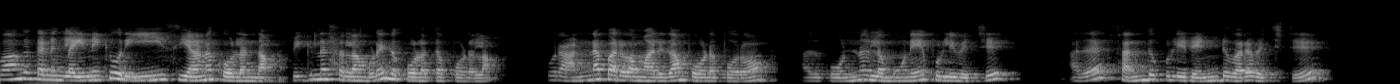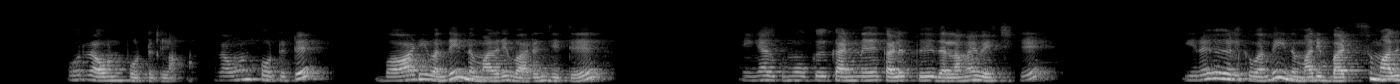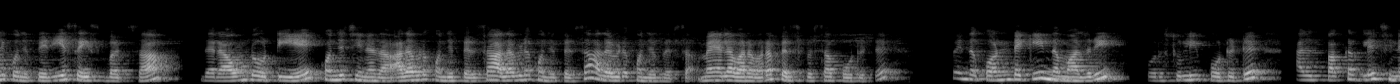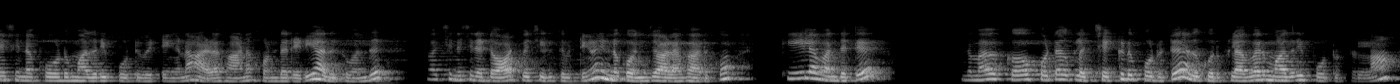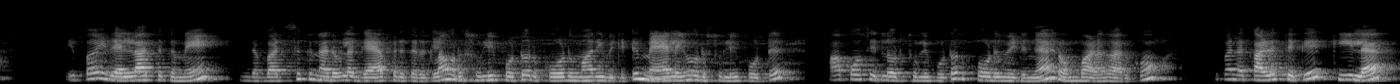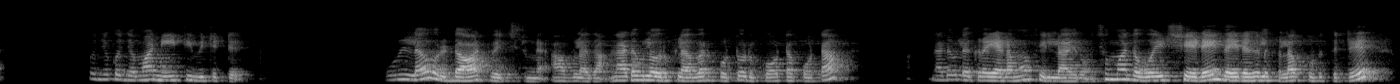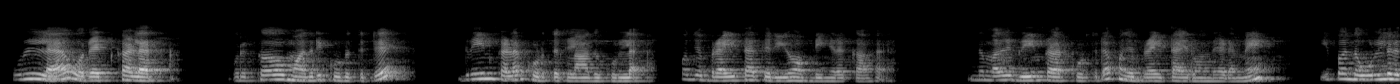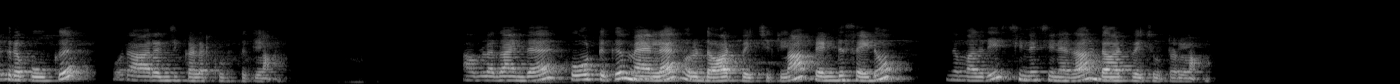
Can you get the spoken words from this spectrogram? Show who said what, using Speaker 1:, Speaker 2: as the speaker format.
Speaker 1: வாங்க கண்ணுங்களா இன்றைக்கி ஒரு ஈஸியான கோலம்தான். பிக்னஸ் எல்லாம் கூட இந்த கோலத்தை போடலாம். ஒரு அன்னப்பறவை மாதிரி தான் போட போகிறோம் அதுக்கு ஒன்றும் இல்லை மூணே புள்ளி வச்சு அதை சந்து புள்ளி ரெண்டு வரை வச்சுட்டு ஒரு ரவுண்ட் போட்டுக்கலாம். ரவுண்ட் போட்டுட்டு பாடி வந்து இந்த மாதிரி வரைஞ்சிட்டு நீங்கள் அதுக்கு மூக்கு கண் கழுத்து இதெல்லாமே வச்சுட்டு இறகுகளுக்கு வந்து இந்த மாதிரி பட்ஸ் மாதிரி கொஞ்சம் பெரிய சைஸ் பட்ஸாக இந்த ரவுண்ட் ஒட்டியே கொஞ்சம் சின்னதாக அதை விட கொஞ்சம் பெருசாக அதை விட கொஞ்சம் பெருசாக அதை விட கொஞ்சம் பெருசாக மேலே வர வர பெருசு பெருசாக போட்டுட்டு இப்போ இந்த கொண்டைக்கு இந்த மாதிரி ஒரு சுழி போட்டுட்டு அதுக்கு பக்கத்துலேயே சின்ன சின்ன கோடு மாதிரி போட்டு விட்டிங்கன்னா அழகான கொண்டை ரெடி. அதுக்கு வந்து சின்ன சின்ன டாட் வச்சு இழுத்து விட்டிங்கன்னா இன்னும் கொஞ்சம் அழகாக இருக்கும். கீழே வந்துட்டு இந்த மாதிரி கர்வ் போட்டு அதுக்குள்ளே செக்குடு போட்டுட்டு அதுக்கு ஒரு ஃப்ளவர் மாதிரி போட்டுட்டுடலாம் இப்போ இது எல்லாத்துக்குமே இந்த பட்ஸுக்கு நடுவில் கேப் இருக்கிறதுக்கெலாம் ஒரு சுழி போட்டு ஒரு கோடு மாதிரி விட்டுட்டு மேலேயும் ஒரு சுழி போட்டு ஆப்போசிட்டில் ஒரு சுழி போட்டு ஒரு கோடு விடுங்க. ரொம்ப அழகாக இருக்கும். இப்போ அந்த கழுத்துக்கு கீழே கொஞ்சம் கொஞ்சமாக நீட்டி விட்டுட்டு உள்ளே ஒரு டாட் வச்சுருங்க. அவ்வளோதான் நடுவில் ஒரு ஃப்ளவர் போட்டு ஒரு கோட்டை போட்டால் நடுவில் இருக்கிற இடமும் ஃபில் ஆயிரும். சும்மா இந்த ஒயிட் ஷேடே இந்த இறகுகளுக்கெல்லாம் கொடுத்துட்டு உள்ளே ஒரு ரெட் கலர் ஒரு கர்வ் மாதிரி கொடுத்துட்டு க்ரீன் கலர் கொடுத்துக்கலாம் அதுக்குள்ளே. கொஞ்சம் ப்ரைட்டாக தெரியும் அப்படிங்கிறக்காக. இந்த மாதிரி க்ரீன் கலர் கொடுத்துட்டா கொஞ்சம் பிரைட் ஆயிரும் அந்த இடமே. இப்போ இந்த உள்ளே இருக்கிற பூக்கு ஒரு ஆரஞ்சு கலர் கொடுத்துக்கலாம். அவ்வளோதான் இந்த கோட்டுக்கு மேலே ஒரு டாட் வச்சுக்கலாம். ரெண்டு சைடும் இந்த மாதிரி சின்ன சின்னதாக டாட் வச்சு விட்டுடலாம்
